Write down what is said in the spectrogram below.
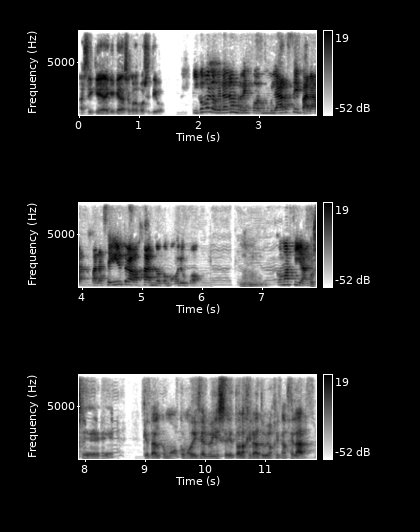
así que hay que quedarse con lo positivo. ¿Y cómo lograron reformularse para, para seguir trabajando como grupo? ¿Cómo hacían? Pues, eh, ¿qué tal? Como, como dice Luis, eh, toda la gira la tuvimos que cancelar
